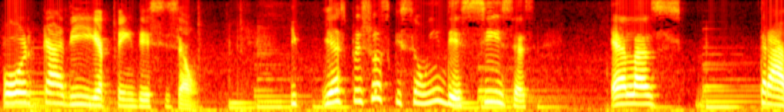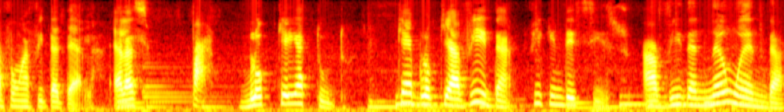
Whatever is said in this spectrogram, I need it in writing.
porcaria ter indecisão. E, e as pessoas que são indecisas, elas travam a vida dela. Elas pá, bloqueia tudo. Quer bloquear a vida? Fica indeciso. A vida não anda.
